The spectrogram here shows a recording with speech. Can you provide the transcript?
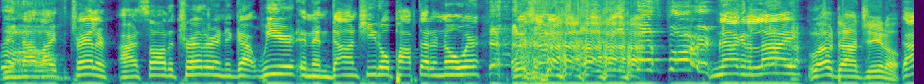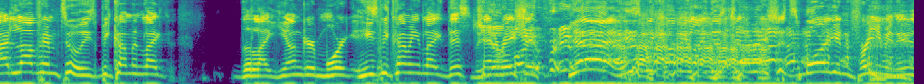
Did not like the trailer. I saw the trailer and it got weird, and then Don Cheadle popped out of nowhere. Which I Best part. I'm not gonna lie, Love Don Cheadle. I love him too. He's becoming like the like younger Morgan. He's becoming like this young generation. Yeah, he's becoming like this generation's Morgan Freeman. He's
